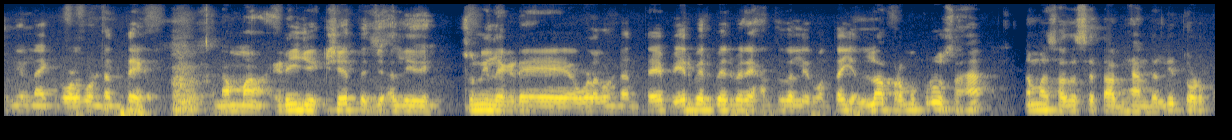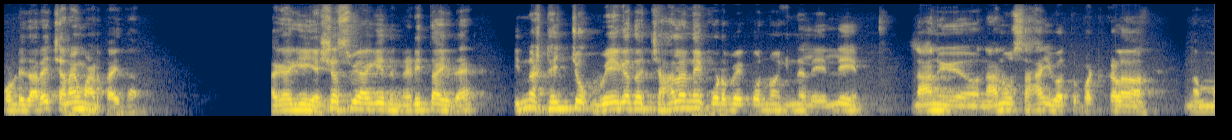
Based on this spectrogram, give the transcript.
ಸುನೀಲ್ ನಾಯ್ಕರು ಒಳಗೊಂಡಂತೆ ನಮ್ಮ ಇಡೀ ಕ್ಷೇತ್ರ ಅಲ್ಲಿ ಸುನೀಲ್ ಹೆಗಡೆ ಒಳಗೊಂಡಂತೆ ಬೇರೆ ಬೇರೆ ಬೇರೆ ಬೇರೆ ಹಂತದಲ್ಲಿರುವಂಥ ಎಲ್ಲ ಪ್ರಮುಖರು ಸಹ ನಮ್ಮ ಸದಸ್ಯತಾ ಅಭಿಯಾನದಲ್ಲಿ ತೊಡ್ಕೊಂಡಿದ್ದಾರೆ, ಚೆನ್ನಾಗಿ ಮಾಡ್ತಾ ಇದ್ದಾರೆ. ಹಾಗಾಗಿ ಯಶಸ್ವಿಯಾಗಿ ಇದು ನಡೀತಾ ಇದೆ. ಇನ್ನಷ್ಟು ಹೆಚ್ಚು ವೇಗದ ಚಾಲನೆ ಕೊಡಬೇಕು ಅನ್ನೋ ಹಿನ್ನೆಲೆಯಲ್ಲಿ ನಾನು ನಾನು ಸಹ ಇವತ್ತು ಭಟ್ಕಳ ನಮ್ಮ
